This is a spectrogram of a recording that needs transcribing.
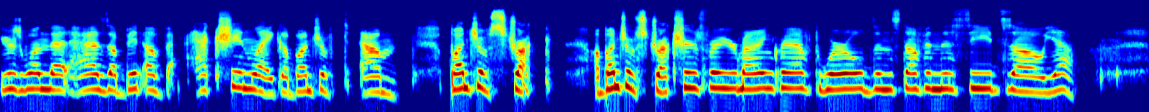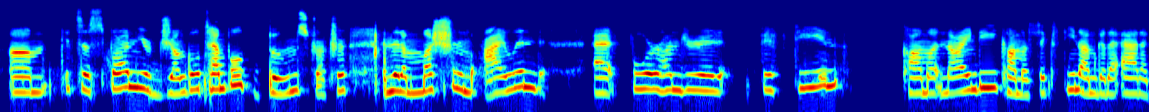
here's one that has a bit of action, like a bunch of um, bunch of struck, a bunch of structures for your Minecraft worlds and stuff in this seed. So yeah. Um, it's a spawn your jungle temple, boom structure, and then a mushroom island at 415, comma 90, comma 16. I'm gonna add a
